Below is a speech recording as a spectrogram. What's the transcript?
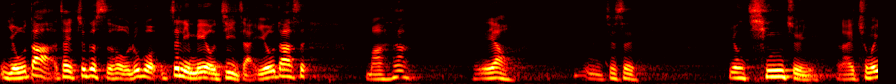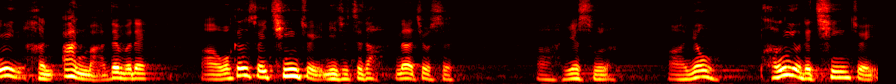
犹大在这个时候，如果这里没有记载，犹大是马上要，就是用亲嘴来出门，因为很暗嘛，对不对？啊，我跟谁亲嘴，你就知道，那就是啊，耶稣了。啊，用朋友的亲嘴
